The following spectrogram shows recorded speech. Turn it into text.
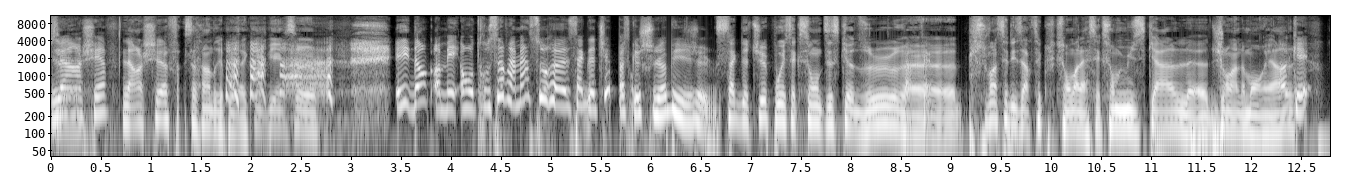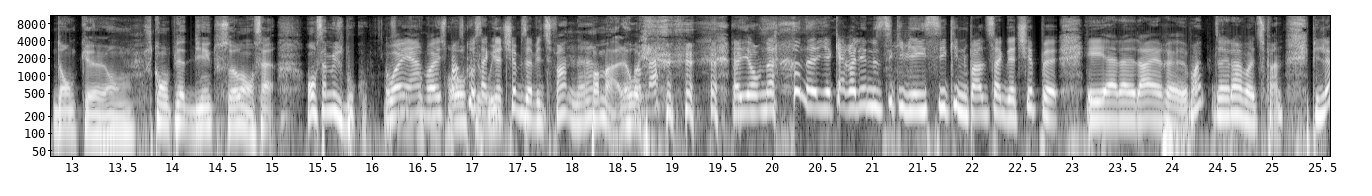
Le en chef? Le en chef, ça serait André Péloquin, bien sûr. Et donc, oh, mais on trouve ça vraiment sur euh, sac de chips parce que je suis là puis je. Sac de chips, oui, section disque dur. Euh, puis souvent, c'est des articles qui sont dans la section musicale du Journal de Montréal. Donc, on se complète bien tout ça. On s'a- on s'amuse beaucoup. On Ouais, hein, beaucoup. ouais, je pense Oh qu'au sac oui. de chips, vous avez du fun, hein? Pas mal. Pas on a- il y a Caroline aussi qui vient ici, qui nous parle du sac de chips, euh, et elle a l'air, euh, ouais, elle a l'air du fun. Puis là,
